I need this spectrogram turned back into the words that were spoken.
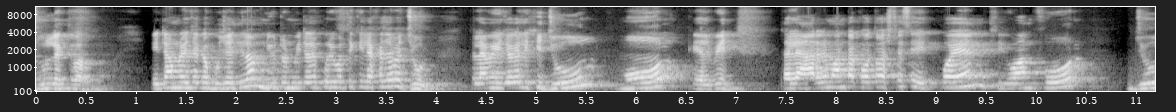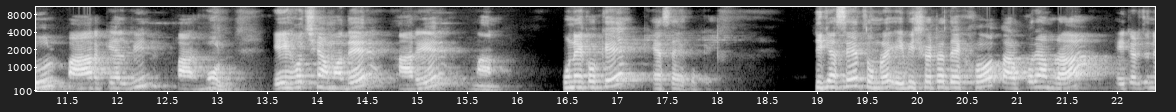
জুল লিখতে পারব। এটা আমরা এই জায়গায় বুঝিয়ে দিলাম, নিউটন মিটারের পরিবর্তে কি লেখা যাবে? জুল। তাহলে আমি এই জায়গায় লিখি জুল, মোল, কেলভিন। তাহলে আর এর মানটা কত আসতেছে? Eight point three one four joule per kelvin per mole. এই হচ্ছে আমাদের আর এর মান। কোন এককে? এসআই এককে। ঠিক আছে, তোমরা এই বিষয়টা দেখো, তারপরে আমরা এটার জন্য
